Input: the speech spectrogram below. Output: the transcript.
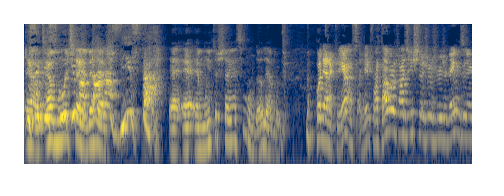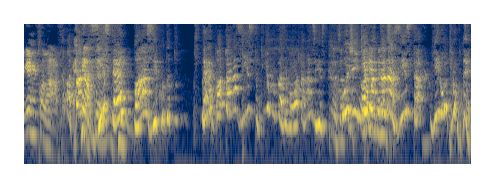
que É, você é mundo discute é matar verdade. Nazista. É, é, é muito estranho esse mundo, eu lembro. Quando era criança, a gente matava os nazistas nos videogames e ninguém reclamava. Matar nazista é o básico do. do- É, matar nazista. O que que eu vou fazer? Vou matar nazista. Hoje em dia, matar nazista virou um problema.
